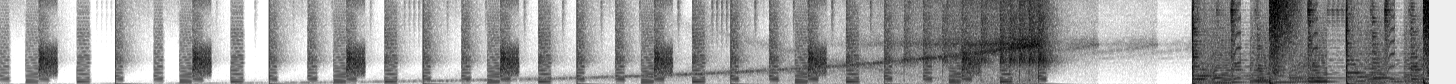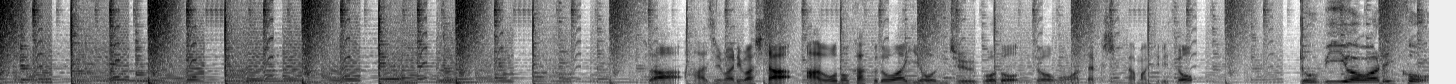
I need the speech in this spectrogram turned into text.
さあ始まりました。顎の角度は45度。どうも私カマキリと。ドビーは悪い子。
